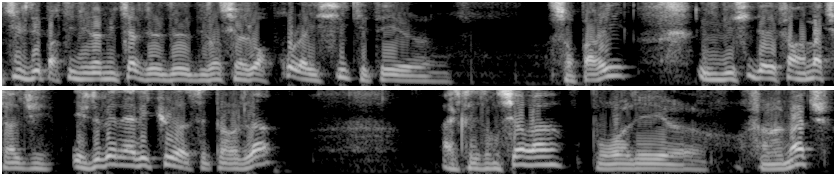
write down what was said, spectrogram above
qui faisait partie d'une amicale des anciens joueurs pro là ici qui étaient sur Paris. il décide d'aller faire un match à Alger. Et je devais aller avec eux à cette période-là avec les anciens là, pour aller euh, faire le match.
